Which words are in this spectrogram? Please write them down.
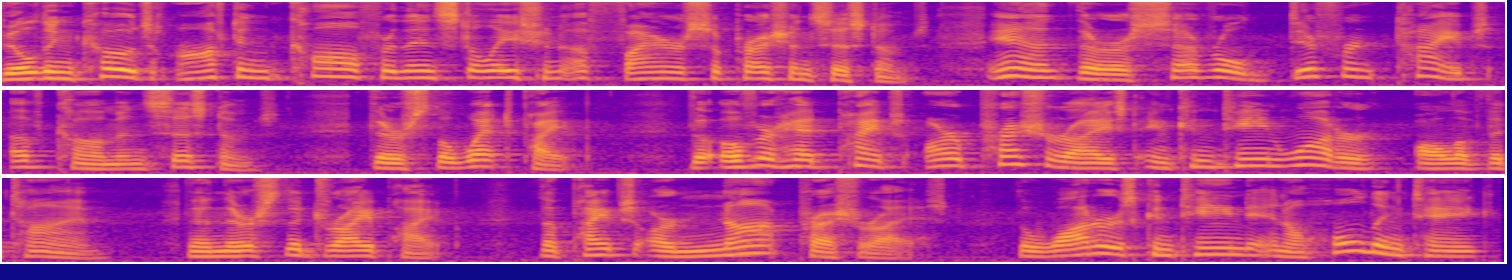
Building codes often call for the installation of fire suppression systems, and there are several different types of common systems. There's the wet pipe. The overhead pipes are pressurized and contain water all of the time. Then there's the dry pipe. The pipes are not pressurized. The water is contained in a holding tank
